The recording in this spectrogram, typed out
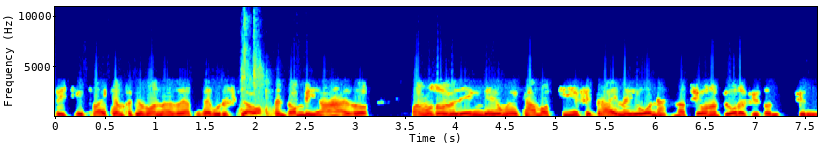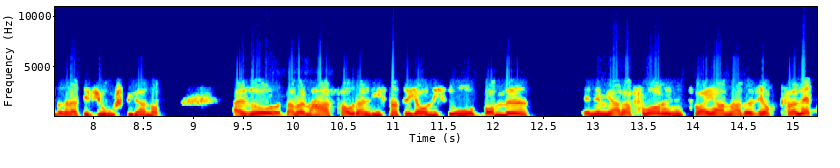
wichtige Zweikämpfe gewonnen. Also er hat ein sehr gutes Spiel, aber auch kein Zombie, ja. Also man muss auch überlegen, der Junge kam aus Kiel für drei Millionen, das ist natürlich auch eine Bürde für so für einen relativ jungen Spieler noch. Also dann beim HSV, dann lief es natürlich auch nicht so Bombe. In dem Jahr davor, in den zwei Jahren, hat er sich auch verletzt.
